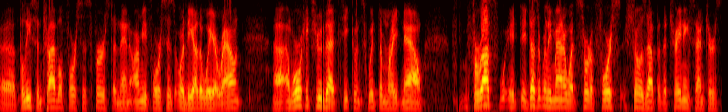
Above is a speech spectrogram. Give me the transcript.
uh, police and tribal forces first, and then army forces, or the other way around? Uh, and we're working through that sequence with them right now. F- For us, it, it doesn't really matter what sort of force shows up at the training centers,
